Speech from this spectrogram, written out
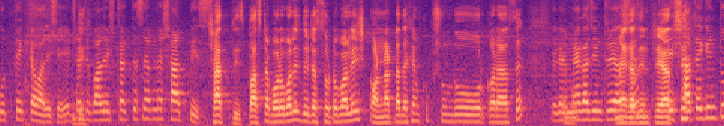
প্রত্যেকটা বালিশে। এর সাথে বালিশ থাকতেছে আপনার সাত পিস সাত পিস পাঁচটা বড় বালিশ দুইটা ছোট বালিশ কর্নারটা দেখেন খুব সুন্দর করা আছে। এখানে ম্যাগাজিন ট্রে আছে। tray এর আছে। সাথে কিন্তু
